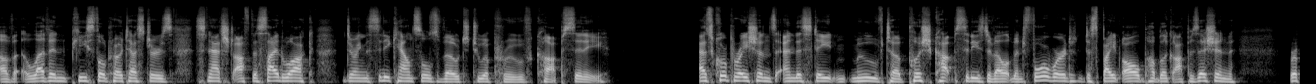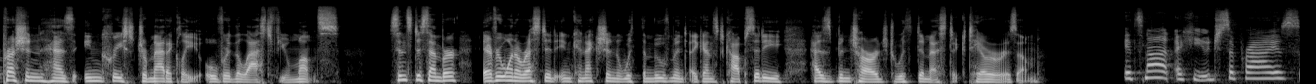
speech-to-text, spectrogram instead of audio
of 11 peaceful protesters snatched off the sidewalk during the city council's vote to approve Cop City. As corporations and the state move to push Cop City's development forward despite all public opposition, repression has increased dramatically over the last few months. Since December, everyone arrested in connection with the movement against Cop City has been charged with domestic terrorism. It's not a huge surprise.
